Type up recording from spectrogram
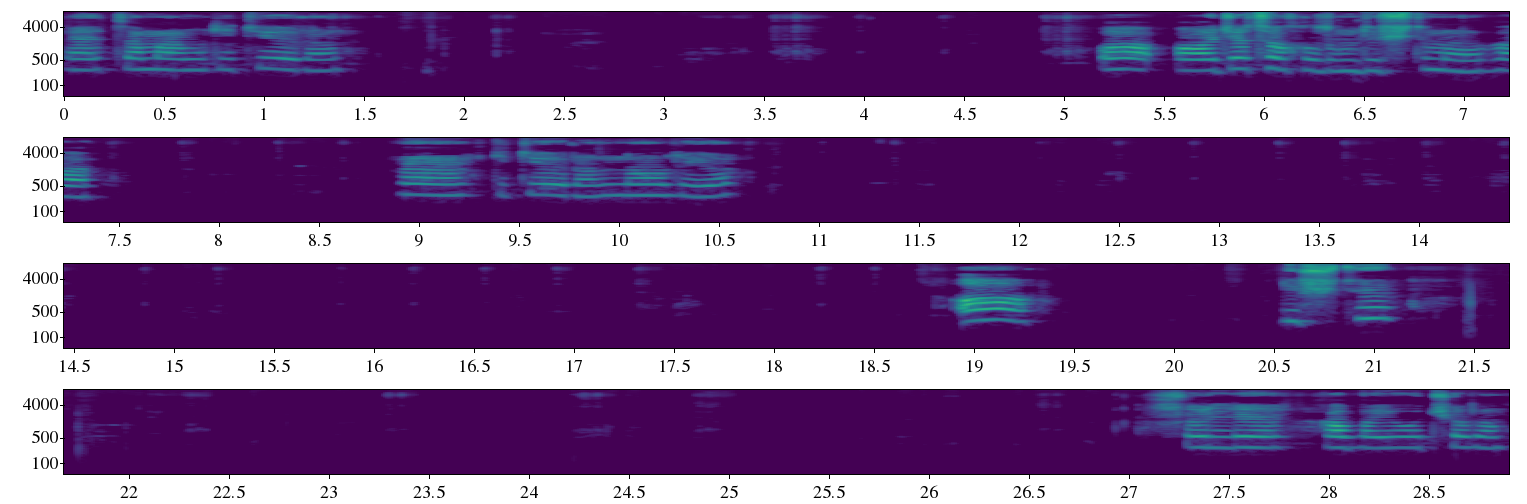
Evet tamam gidiyorum. Aa ağaca takıldım düştüm oha. Ha gidiyorum ne oluyor? Aa düştüm. Şöyle havaya uçalım.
